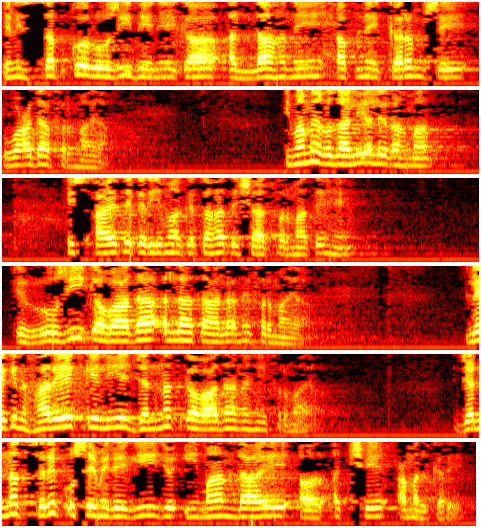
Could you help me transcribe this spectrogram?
یعنی سب کو روزی دینے کا اللہ نے اپنے کرم سے وعدہ فرمایا۔ امام غزالی علیہ رحمٰ اس آیت کریمہ کے تحت ارشاد فرماتے ہیں کہ روزی کا وعدہ اللہ تعالی نے فرمایا، لیکن ہر ایک کے لیے جنت کا وعدہ نہیں فرمایا۔ جنت صرف اسے ملے گی جو ایمان لائے اور اچھے عمل کرے۔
